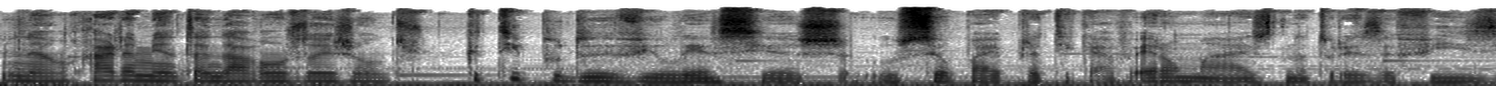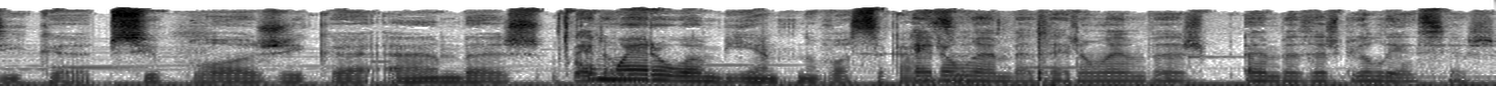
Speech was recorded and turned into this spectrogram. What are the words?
Não, raramente andavam os dois juntos. Que tipo de violências o seu pai praticava? Eram mais de natureza física, psicológica, ambas? Como eram, era o ambiente na vossa casa? Eram ambas, eram ambas, ambas as violências:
